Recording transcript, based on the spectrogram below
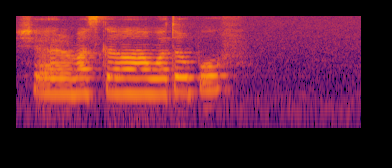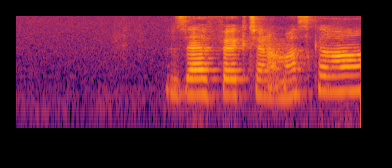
של מאסקרה ווטרפרוף. זה האפקט של המאסקרה.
